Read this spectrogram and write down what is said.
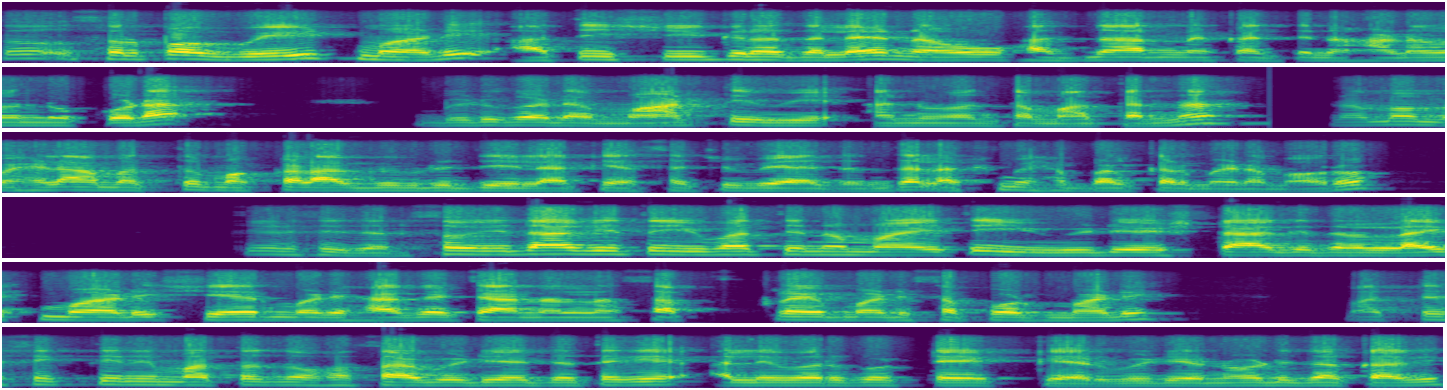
ಸೊ ಸ್ವಲ್ಪ ವೆಯ್ಟ್ ಮಾಡಿ, ಅತಿ ಶೀಘ್ರದಲ್ಲೇ ನಾವು ಹದಿನಾರನೇ ಕಂತಿನ ಹಣವನ್ನು ಕೂಡ ಬಿಡುಗಡೆ ಮಾಡ್ತೀವಿ ಅನ್ನುವಂತ ಮಾತನ್ನ ನಮ್ಮ ಮಹಿಳಾ ಮತ್ತು ಮಕ್ಕಳ ಅಭಿವೃದ್ಧಿ ಇಲಾಖೆಯ ಸಚಿವೆಯಾದಂತ ಲಕ್ಷ್ಮಿ ಹೆಬ್ಬಾಳ್ಕರ್ ಮೇಡಮ್ ಅವರು ತಿಳಿಸಿದ್ದಾರೆ. ಸೊ ಇದಾಗಿತ್ತು ಇವತ್ತಿನ ಮಾಹಿತಿ. ಈ ವಿಡಿಯೋ ಇಷ್ಟ ಆಗಿದ್ರೆ ಲೈಕ್ ಮಾಡಿ ಶೇರ್ ಮಾಡಿ, ಹಾಗೆ ಚಾನಲ್ನ ಸಬ್ಸ್ಕ್ರೈಬ್ ಮಾಡಿ ಸಪೋರ್ಟ್ ಮಾಡಿ. ಮತ್ತೆ ಸಿಗ್ತೀನಿ ಮತ್ತೊಂದು ಹೊಸ ವಿಡಿಯೋ ಜೊತೆಗೆ. ಅಲ್ಲಿವರೆಗೂ ಟೇಕ್ ಕೇರ್ ವಿಡಿಯೋ ನೋಡಿದಕ್ಕಾಗಿ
